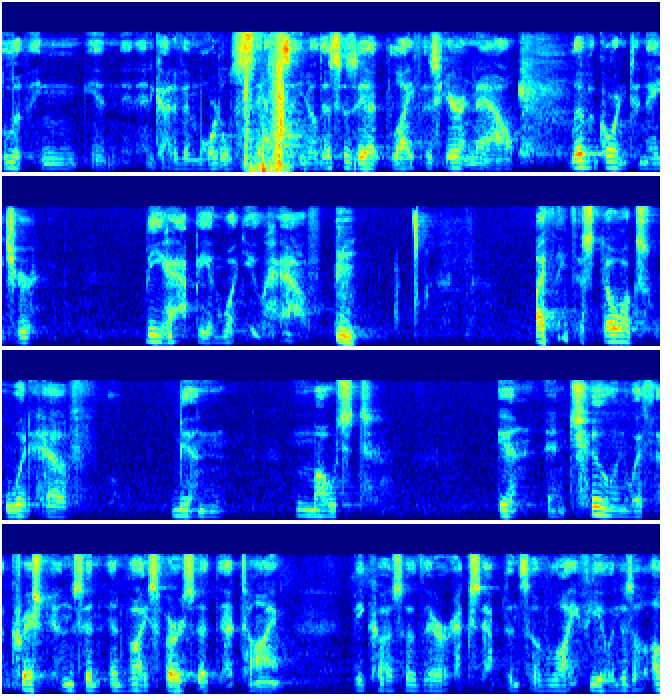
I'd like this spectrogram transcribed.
living in, in, any kind of immortal sense. You know, this is it. Life is here and now. Live according to nature. Be happy in what you have. I think the Stoics would have been most in, in tune with the Christians and, and vice versa at that time because of their acceptance of life view. And there's a, a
